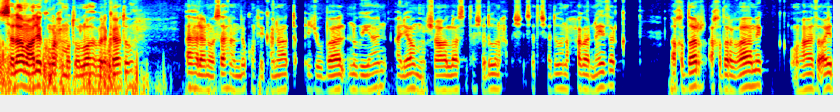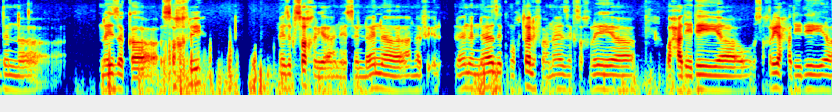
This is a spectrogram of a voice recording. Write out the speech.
السلام عليكم ورحمة الله وبركاته. أهلا وسهلا بكم في قناة جبال نوبيان اليوم إن شاء الله ستشهدون ستشهدون حجر نيزك أخضر أخضر غامق وهذا أيضا نيزك صخري. نيزك صخري يعني لأن لأن النيازك مختلفة. نيازك صخرية وحديدية وصخرية حديدية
